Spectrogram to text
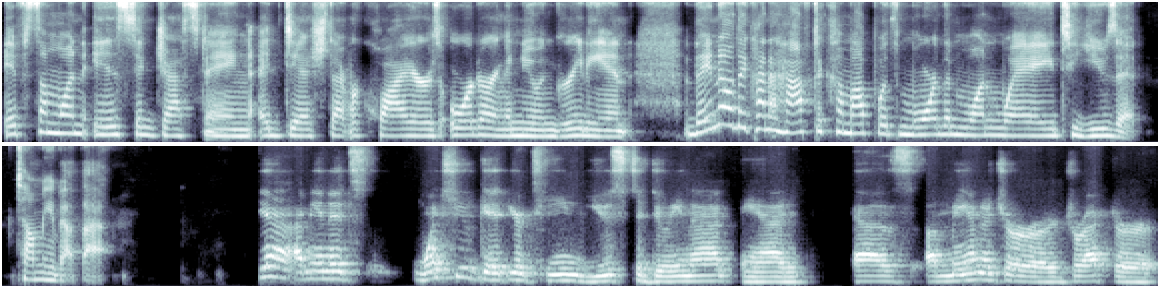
if someone is suggesting a dish that requires ordering a new ingredient they know they kind of have to come up with more than one way to use it. Tell me about that. Yeah i mean it's once you get your team used to doing that and as a manager or a director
